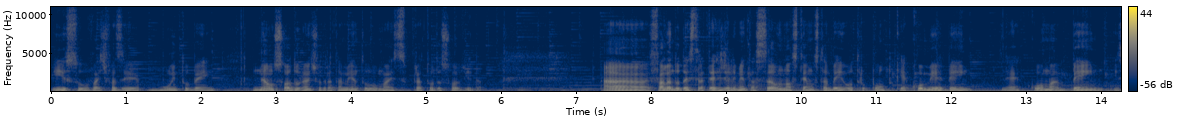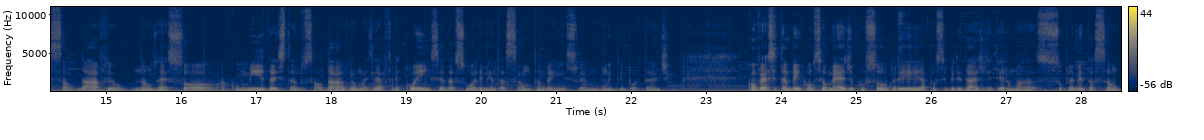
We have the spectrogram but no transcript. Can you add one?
E isso vai te fazer muito bem não só durante o tratamento, mas para toda a sua vida. Ah, falando da estratégia de alimentação, nós temos também outro ponto que é comer bem, né? Coma bem e saudável. Não é só a comida estando saudável, mas é a frequência da sua alimentação também. Isso é muito importante. Converse também com seu médico sobre a possibilidade de ter uma suplementação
